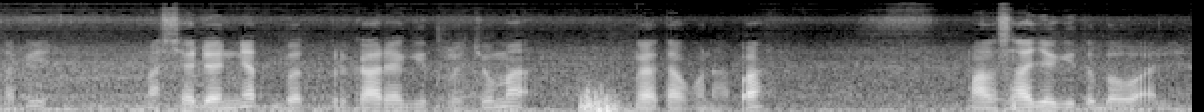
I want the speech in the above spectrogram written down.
Tapi masih ada niat buat berkarya gitu loh. Cuma nggak tahu kenapa males aja gitu bawaannya.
